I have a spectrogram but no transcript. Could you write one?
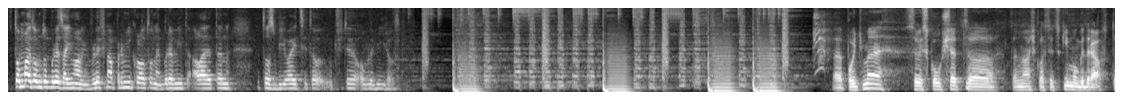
v tomhle tom to bude zajímavý. Vliv na první kolo to nebude mít, ale ten, to zbývající to určitě ovlivní dost. Eh, pojďme si vyzkoušet eh, ten náš klasický mock draft.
